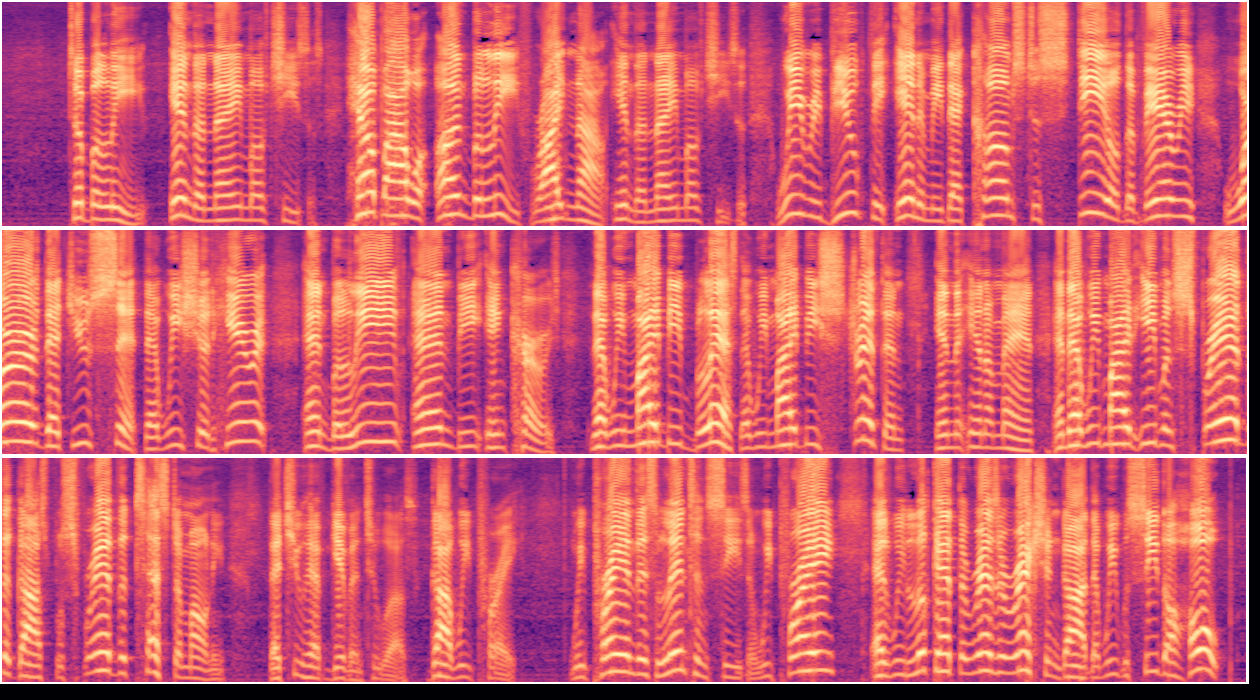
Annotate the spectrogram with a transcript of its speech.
to believe in the name of Jesus. Help our unbelief right now in the name of Jesus. We rebuke the enemy that comes to steal the very word that you sent, that we should hear it and believe and be encouraged, that we might be blessed, that we might be strengthened in the inner man, and that we might even spread the gospel, spread the testimony that you have given to us. God, we pray we pray in this Lenten season. We pray as we look at the resurrection, God, that we will see the hope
